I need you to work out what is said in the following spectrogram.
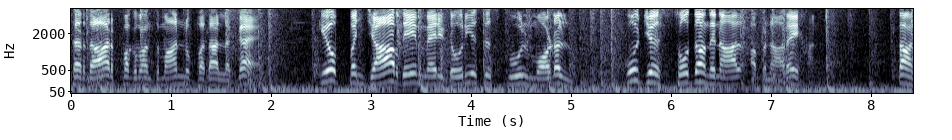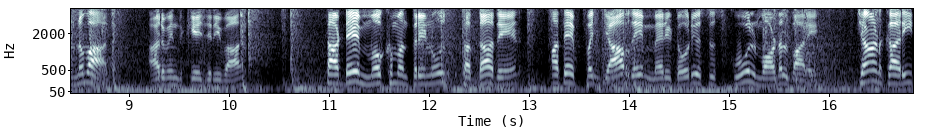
ਸਰਦਾਰ ਭਗਵੰਤ ਮਾਨ ਨੂੰ ਪਤਾ ਲੱਗਾ ਹੈ ਕਿ ਉਹ ਪੰਜਾਬ ਦੇ ਮੈਰੀਟੋਰੀਅਸ ਸਕੂਲ ਮਾਡਲ ਨੂੰ ਕੁਝ ਸੋਧਾਂ ਦੇ ਨਾਲ ਅਪਣਾ ਰਹੇ ਹਨ। ਧੰਨਵਾਦ, ਅਰਵਿੰਦ ਕੇਜਰੀਵਾਲ। ਸਾਡੇ ਮੁੱਖ ਮੰਤਰੀ ਨੂੰ ਸੱਦਾ ਦੇਣ ਅਤੇ ਪੰਜਾਬ ਦੇ ਮੈਰੀਟੋਰੀਅਸ ਸਕੂਲ ਮਾਡਲ ਬਾਰੇ ਜਾਣਕਾਰੀ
